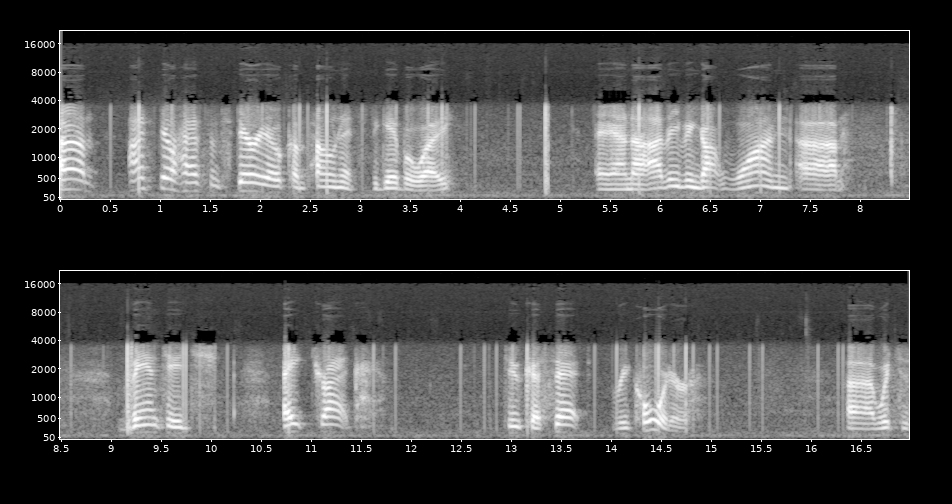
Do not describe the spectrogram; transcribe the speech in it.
Um, I still have some stereo components to give away, and uh, I've even got one uh, vintage eight-track to cassette recorder, uh, which is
